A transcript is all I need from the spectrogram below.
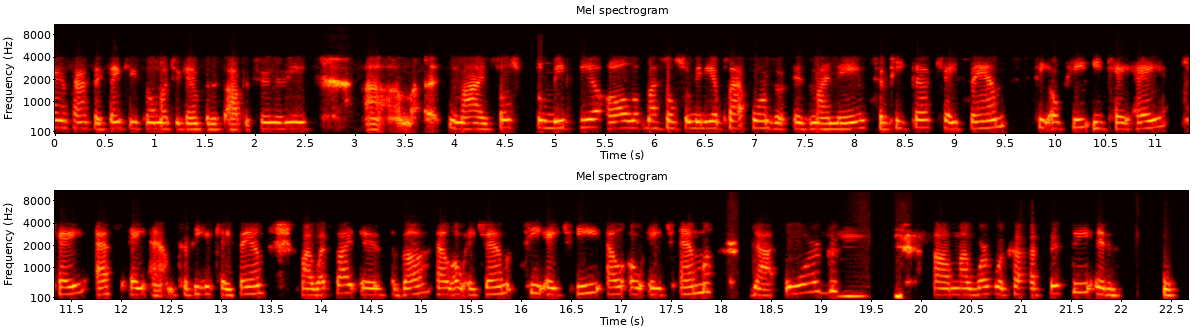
Fantastic. Thank you so much again for this opportunity. Um, my social media, all of my social media platforms is my name, Topeka K Sam, T O P E K A K S A M, Topeka K Sam. My website is the L O H M T H E L O H M dot org. Um, my work with Cut 50 is,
